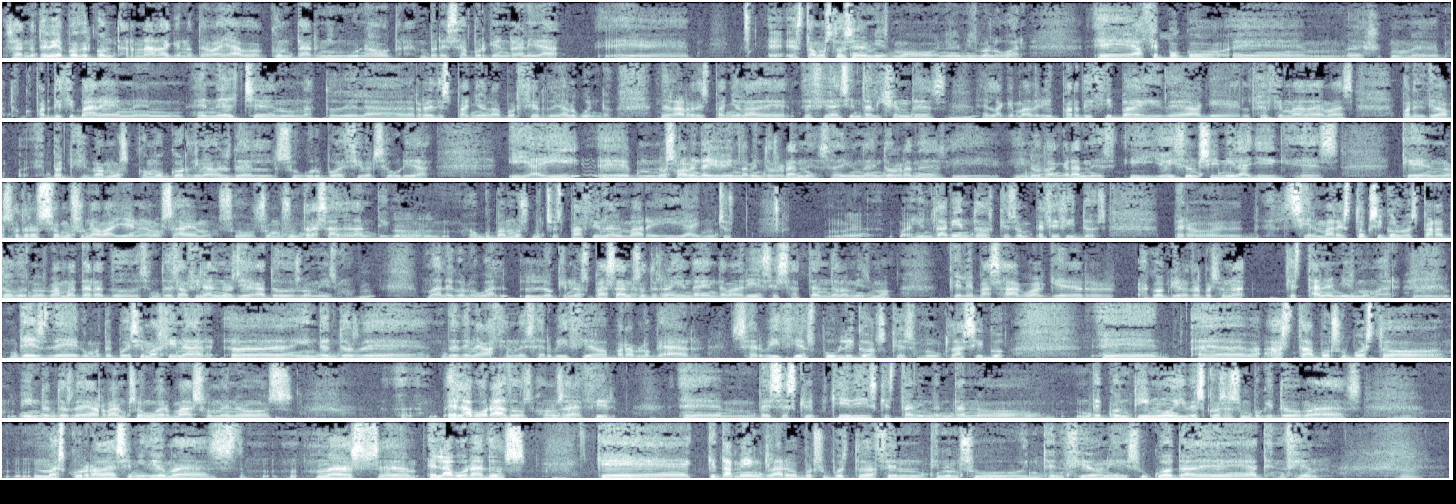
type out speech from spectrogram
sea, no te voy a poder contar nada que no te vaya a contar ninguna otra empresa, porque en realidad eh, estamos todos en el mismo, en el mismo lugar. Eh, hace poco eh, me, tocó participar en, en, Elche, en un acto de la red española, por cierto, ya lo cuento, de la red española de, ciudades inteligentes, en la que Madrid participa y de la que el CCMAD además participamos como coordinadores del subgrupo de ciberseguridad. Y ahí eh, no solamente hay ayuntamientos grandes, hay ayuntamientos grandes y, no tan grandes. Y yo hice un símil allí que es que nosotros somos una ballena, lo sabemos, o somos un transatlántico, ocupamos mucho espacio en el mar y hay muchos eh, ayuntamientos que son pececitos, pero eh, si el mar es tóxico lo es para todos, nos va a matar a todos, entonces al final nos llega a todos lo mismo, ¿vale? Con lo cual, lo que nos pasa a nosotros en el Ayuntamiento de Madrid es exactamente lo mismo que le pasa a cualquier, a cualquier otra persona que está en el mismo mar. Desde, como te puedes imaginar, eh, intentos de, denegación de servicio para bloquear servicios públicos, que es un clásico, hasta, por supuesto, intentos de ransomware más o menos elaborados, vamos a decir. Eh, ves script kiddies que están intentando de continuo y ves cosas un poquito más más curradas en idiomas más eh, elaborados que, que, también claro por supuesto hacen tienen su intención y su cuota de atención mm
